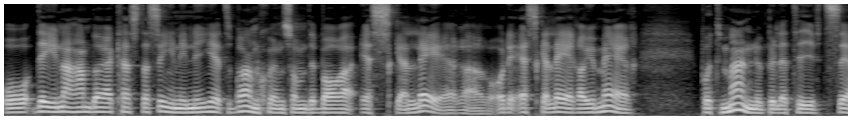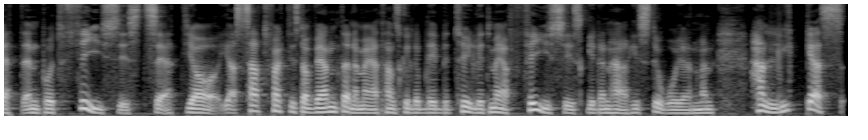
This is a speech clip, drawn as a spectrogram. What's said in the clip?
Och det är ju när han börjar kasta sig in i nyhetsbranschen som det bara eskalerar och det eskalerar ju mer på ett manipulativt sätt än på ett fysiskt sätt. Jag, jag satt faktiskt och väntade mig att han skulle bli betydligt mer fysisk i den här historien men han lyckas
